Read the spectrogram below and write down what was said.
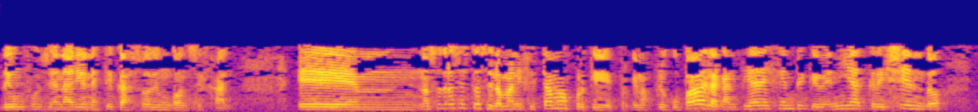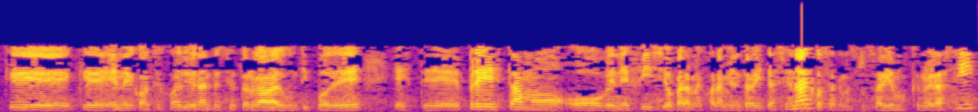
de un funcionario, en este caso de un concejal. Eh, nosotros esto se lo manifestamos porque, porque nos preocupaba la cantidad de gente que venía creyendo que, que, en el Consejo Deliberante se otorgaba algún tipo de este, préstamo o beneficio para mejoramiento habitacional, cosa que nosotros sabíamos que no era así.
